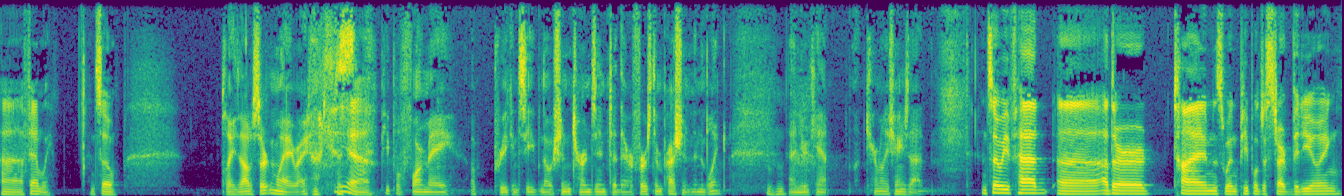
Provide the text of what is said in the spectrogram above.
uh, family, and so plays out a certain way, right? yeah, people form a, a preconceived notion, turns into their first impression in the blink, mm-hmm. and you can't can't really change that. And so we've had uh, other times when people just start videoing,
